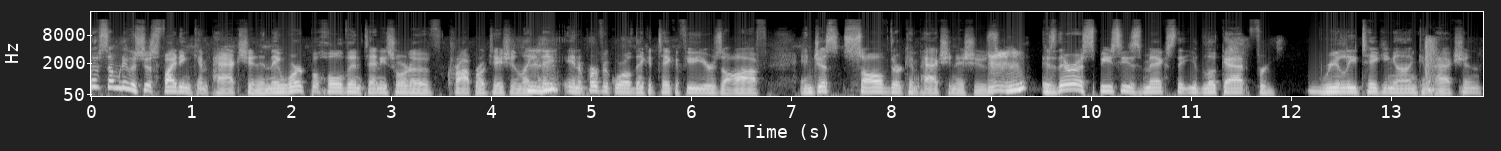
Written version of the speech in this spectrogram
if somebody was just fighting compaction and they weren't beholden to any sort of crop rotation? Like mm-hmm. they, in a perfect world, they could take a few years off and just solve their compaction issues. Mm-hmm. Is there a species mix that you'd look at for really taking on compaction?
